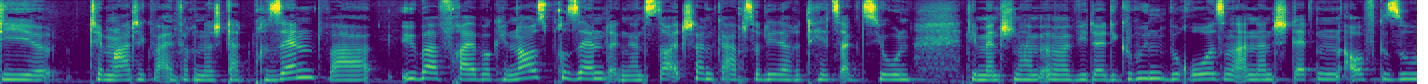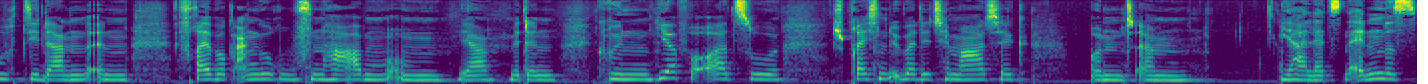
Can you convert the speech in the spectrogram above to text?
Die Thematik war einfach in der Stadt präsent, war über Freiburg hinaus präsent. In ganz Deutschland gab es Solidaritätsaktionen. Die Menschen haben immer wieder die grünen Büros in anderen Städten aufgesucht, die dann in Freiburg angerufen haben, um ja mit den Grünen hier vor Ort zu sprechen über die Thematik. Und ähm, ja, letzten Endes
